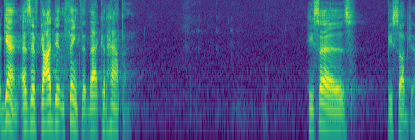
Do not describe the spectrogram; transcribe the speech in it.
Again, as if God didn't think that that could happen. he says, be subject.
